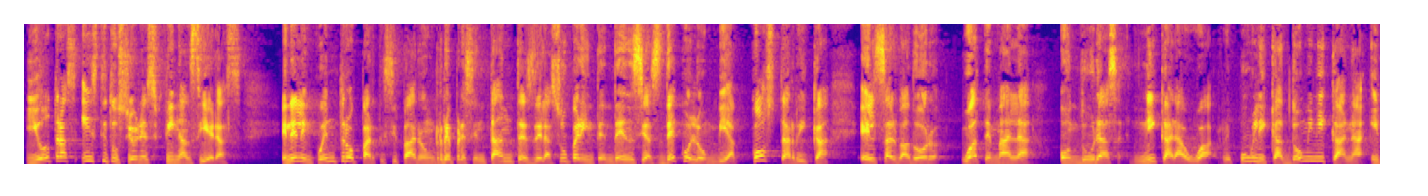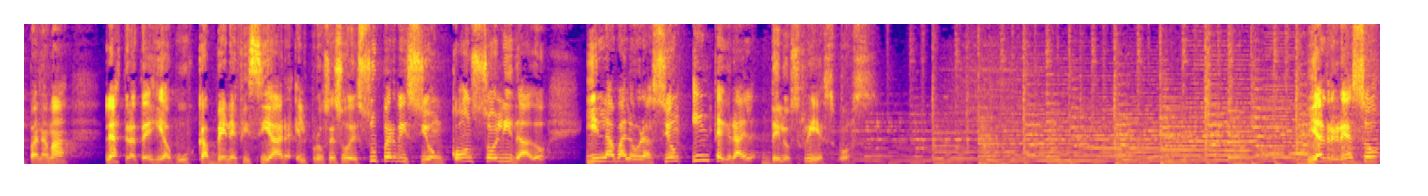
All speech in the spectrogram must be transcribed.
y otras instituciones financieras. En el encuentro participaron representantes de las superintendencias de Colombia, Costa Rica, El Salvador, Guatemala, Honduras, Nicaragua, República Dominicana y Panamá. La estrategia busca beneficiar el proceso de supervisión consolidado y en la valoración integral de los riesgos. Y al regreso,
